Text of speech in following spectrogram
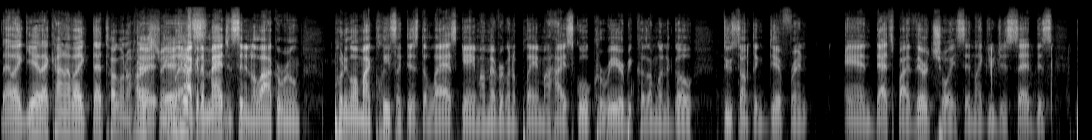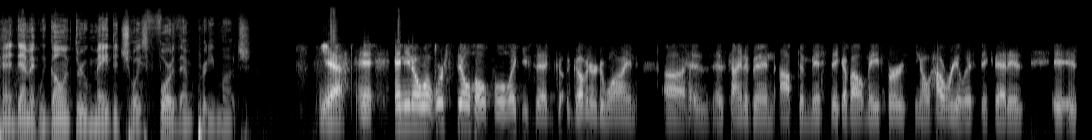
that like yeah, that kind of like that tug on a heartstring. it like, I can imagine sitting in the locker room, putting on my cleats like this is the last game I'm ever going to play in my high school career because I'm going to go do something different, and that's by their choice. And like you just said, this pandemic we going through made the choice for them pretty much. Yeah, and, and you know what? We're still hopeful. Like you said, Go- Governor DeWine uh, has has kind of been optimistic about May 1st. You know how realistic that is is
